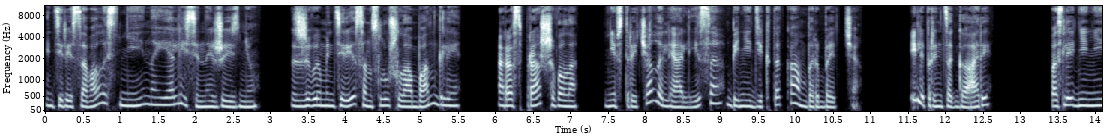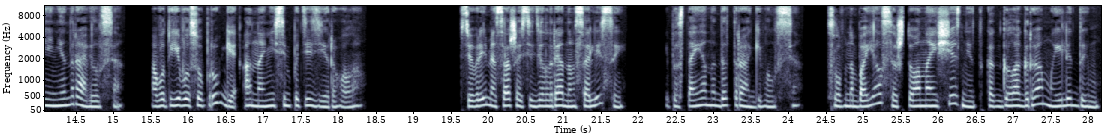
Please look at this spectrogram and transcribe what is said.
Интересовалась Нина и Алисиной жизнью. С живым интересом слушала об Англии, расспрашивала, не встречала ли Алиса Бенедикта Камбербэтча или принца Гарри. Последний Нии не нравился. а вот его супруге она не симпатизировала. Все время Саша сидел рядом с Алисой и постоянно дотрагивался, словно боялся, что она исчезнет, как голограмма или дым.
